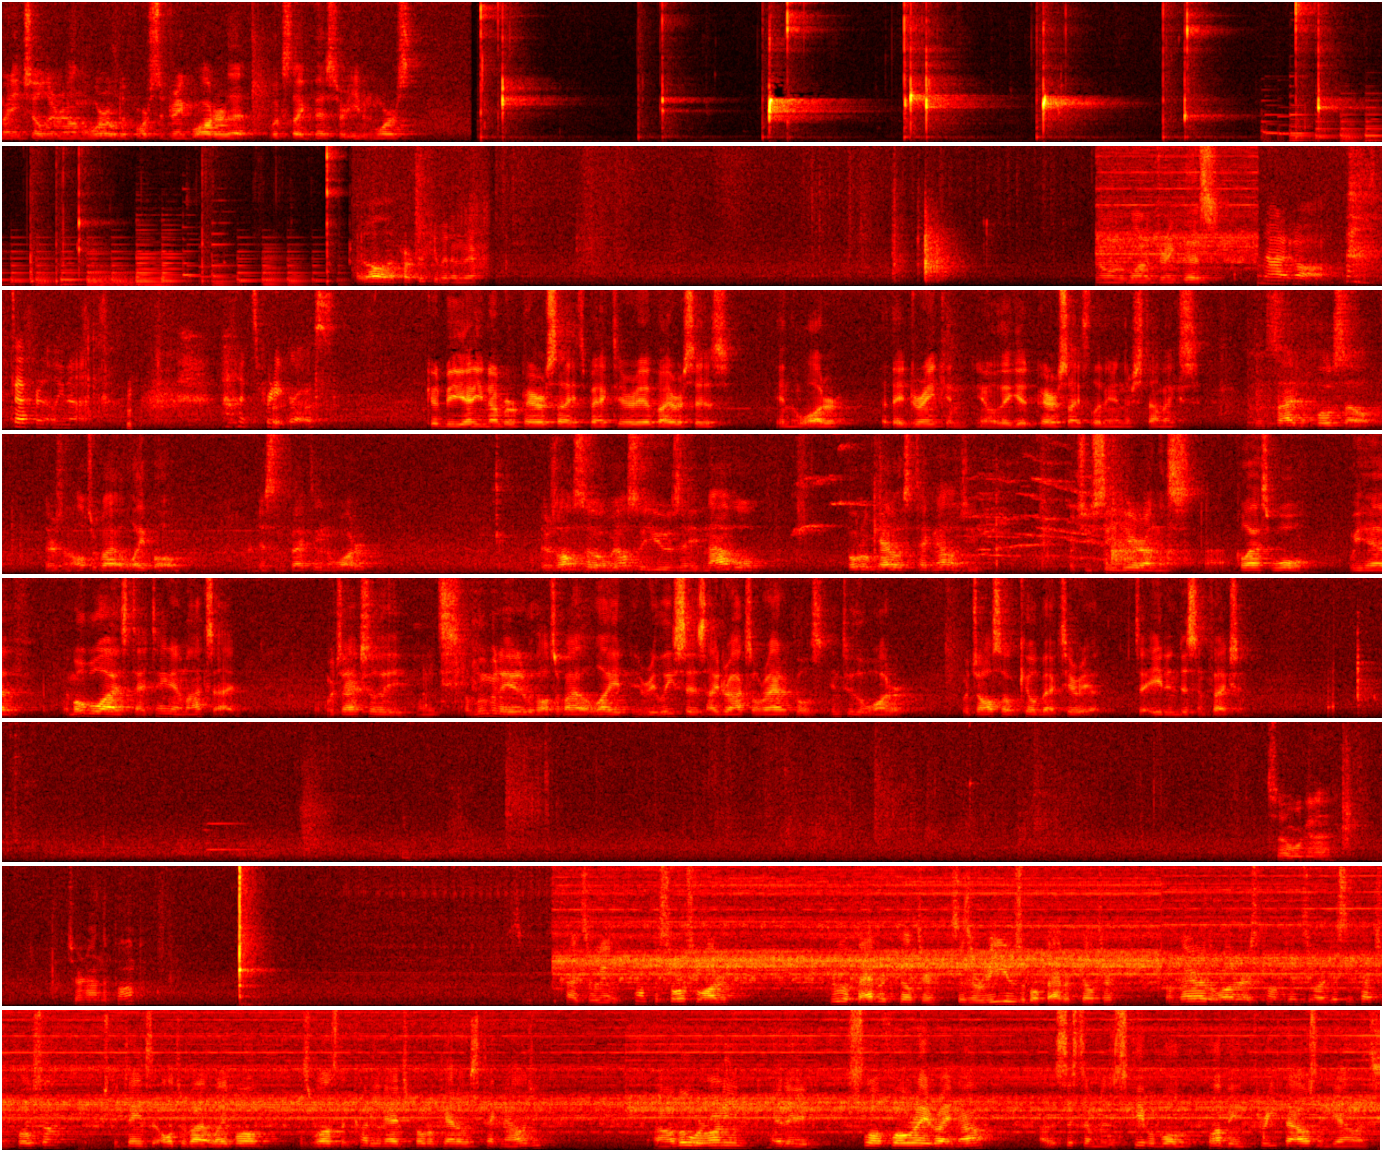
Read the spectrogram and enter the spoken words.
many children around the world are forced to drink water that looks like this or even worse. There's all that particulate in there. No one would want to drink this. Not at all. Definitely not. it's pretty gross. Could be any number of parasites, bacteria, viruses in the water that they drink and, you know, they get parasites living in their stomachs. Inside the flow cell, there's an ultraviolet light bulb for disinfecting the water. There's also, we also use a novel photocatalyst technology, which you see here on this uh, glass wool. We have immobilized titanium oxide, which actually, when it's illuminated with ultraviolet light, it releases hydroxyl radicals into the water, which also kill bacteria to aid in disinfection. So we're gonna turn on the pump. Alright, so we're going to pump the source water through a fabric filter. This is a reusable fabric filter. From there, the water is pumped into our disinfection flow cell, which contains the ultraviolet light bulb, as well as the cutting-edge photocatalyst technology. Uh, although we're running at a slow flow rate right now, uh, the system is capable of pumping 3,000 gallons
